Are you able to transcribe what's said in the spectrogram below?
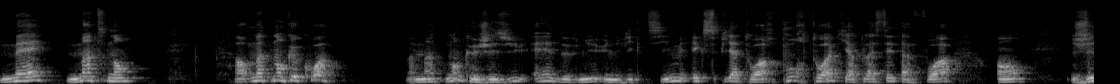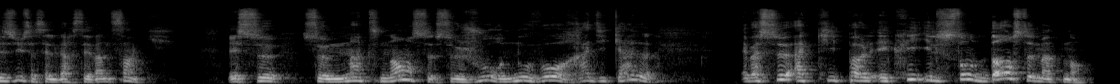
mais maintenant. Alors maintenant que quoi? Ben, Maintenant que Jésus est devenu une victime expiatoire pour toi qui as placé ta foi en Jésus. Ça c'est le verset 25. Et ce, ce maintenant, ce jour nouveau, radical, eh bien, ceux à qui Paul écrit, ils sont dans ce maintenant.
